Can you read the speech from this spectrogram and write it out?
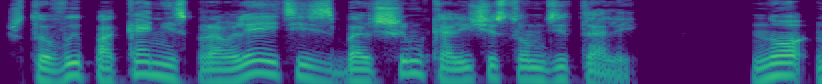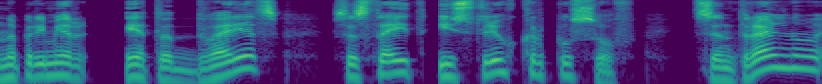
что вы пока не справляетесь с большим количеством деталей. Но, например, этот дворец состоит из трех корпусов — центрального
